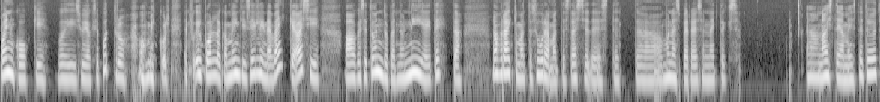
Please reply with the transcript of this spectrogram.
pannkooki või süüakse putru hommikul, et võib olla ka mingi selline väike asi, aga see tundub, et no nii ei tehta. noh, rääkimata suurematest asjadest, et äh, mõnes peres on näiteks äh, naiste ja meeste tööd,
